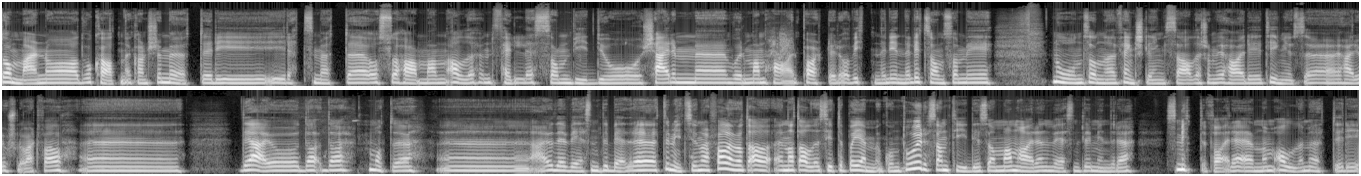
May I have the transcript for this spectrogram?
dommeren og advokatene kanskje møter i, i rettsmøtet, og så har man alle en felles sånn videoskjerm hvor man har parter og vitner inne. Litt sånn som i noen sånne fengslingssaler som vi har i tinghuset her i Oslo, i hvert fall. Det er jo da, da på en måte er jo det vesentlig bedre, etter mitt syn i hvert fall, enn at alle sitter på hjemmekontor, samtidig som man har en vesentlig mindre smittefare enn om alle møter i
